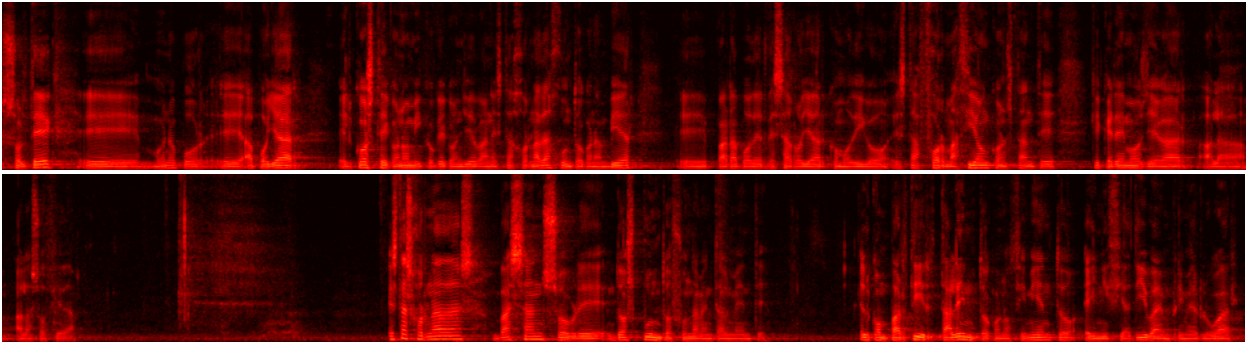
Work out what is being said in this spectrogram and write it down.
Soltec, eh, bueno, por eh, apoyar el coste económico que conllevan esta jornada junto con Ambier eh, para poder desarrollar, como digo, esta formación constante que queremos llegar a la, a la sociedad. Estas jornadas basan sobre dos puntos fundamentalmente. El compartir talento, conocimiento e iniciativa en primer lugar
